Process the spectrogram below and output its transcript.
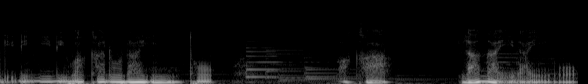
ギリギリわかるラインとわからないラインを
